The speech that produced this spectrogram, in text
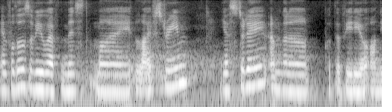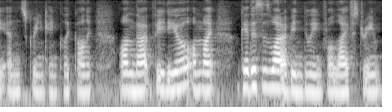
And for those of you who have missed my live stream yesterday, I'm gonna put the video on the end screen. You can click on it on that video on my okay this is what I've been doing for live stream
